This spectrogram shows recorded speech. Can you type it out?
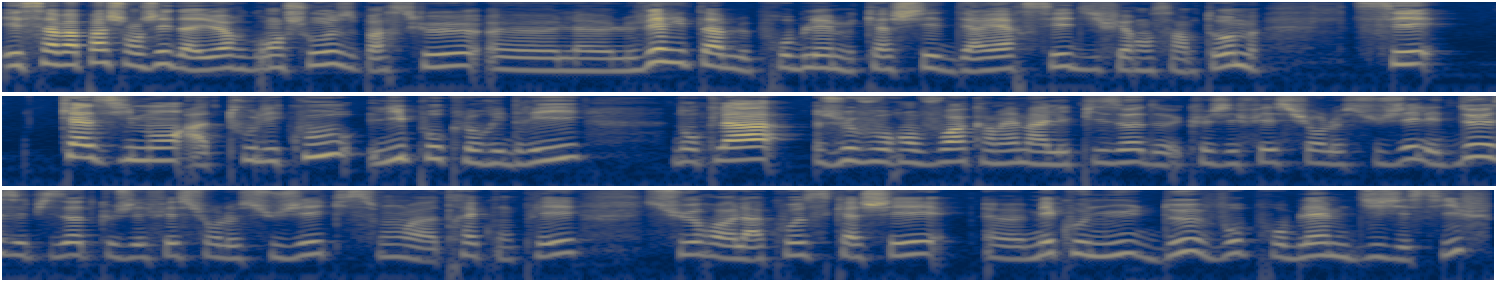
Et ça va pas changer d'ailleurs grand chose parce que euh, le, le véritable problème caché derrière ces différents symptômes, c'est quasiment à tous les coups l'hypochloridrie, donc là, je vous renvoie quand même à l'épisode que j'ai fait sur le sujet, les deux épisodes que j'ai fait sur le sujet qui sont euh, très complets sur euh, la cause cachée euh, méconnue de vos problèmes digestifs.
